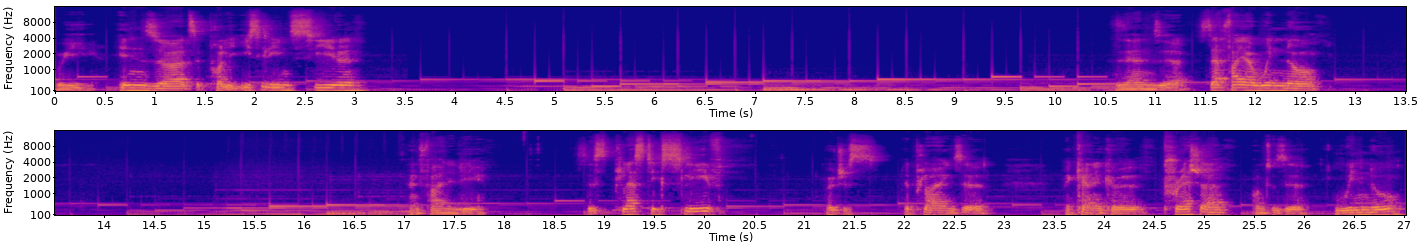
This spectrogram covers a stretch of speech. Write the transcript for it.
We insert the polyethylene seal then the sapphire window and finally this plastic sleeve which is applying the mechanical pressure onto the window.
